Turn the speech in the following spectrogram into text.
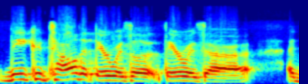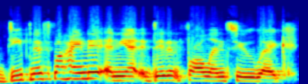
they could tell that there was a, there was a, a deepness behind it. And yet it didn't fall into like,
